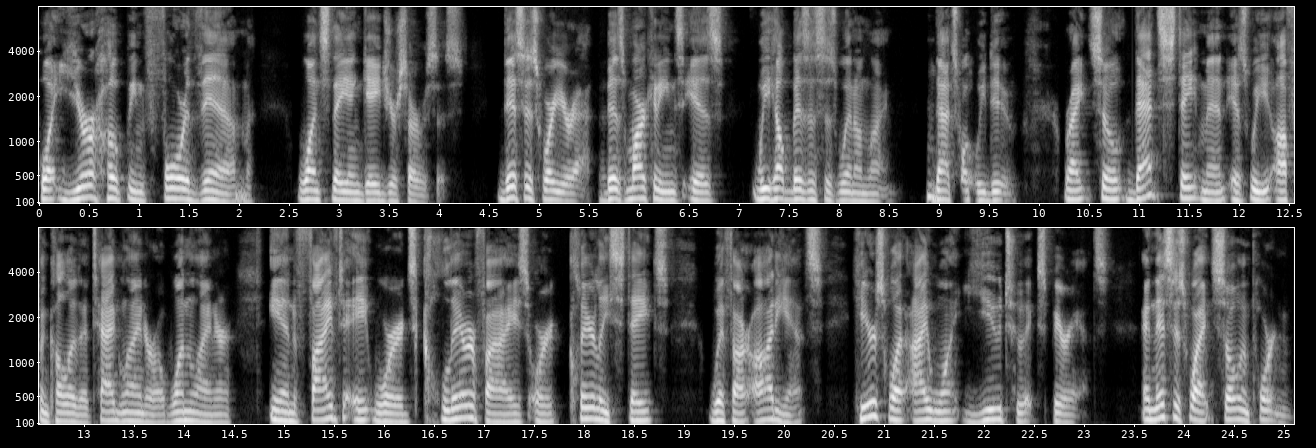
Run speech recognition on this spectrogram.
what you're hoping for them once they engage your services. This is where you're at. Biz Marketing's is we help businesses win online. Mm-hmm. That's what we do. Right. So that statement, as we often call it a tagline or a one liner, in five to eight words clarifies or clearly states with our audience, here's what I want you to experience. And this is why it's so important.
